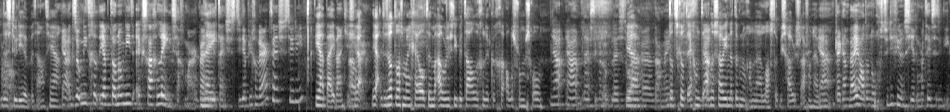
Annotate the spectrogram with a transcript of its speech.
de Oh. studie hebben betaald, ja. Ja, dus ook niet je hebt dan ook niet extra geleend, zeg maar, bij Nee. tijdens je studie. Heb je gewerkt tijdens je studie? Ja, bijbaantjes, ja. ja. Dus dat was mijn geld en mijn ouders die betaalden gelukkig eh, alles voor mijn school. Ja, ja, blessed. Ik ben ook blessed hoor, Ja. eh, daarmee. Dat scheelt echt, want Ja. anders zou je dat ook nog een eh, last op je schouders daarvan hebben. ja, kijk, en wij hadden nog studiefinanciering, maar het heeft die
